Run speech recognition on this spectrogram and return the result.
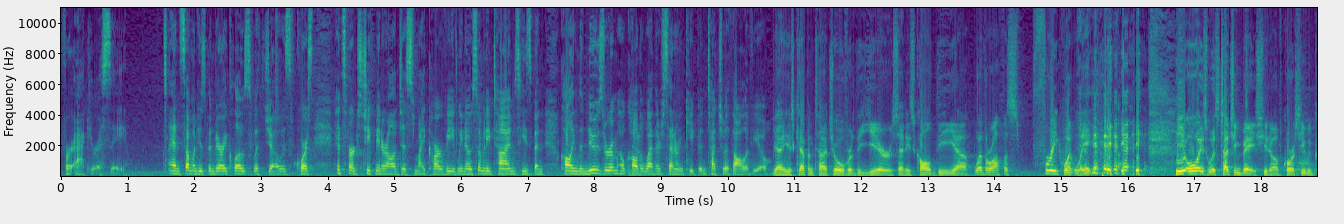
for accuracy. And someone who's been very close with Joe is, of course, Pittsburgh's chief meteorologist, Mike Harvey. We know so many times he's been calling the newsroom. He'll call the Weather Center and keep in touch with all of you. Yeah, he's kept in touch over the years, and he's called the uh, weather office frequently. he always was touching base. You know, of course, he would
